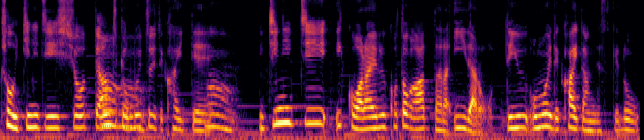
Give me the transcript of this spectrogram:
そう一日一生ってあの時思いついて書いて、うんうん、1日1個笑えることがあったらいいだろうっていう思いで書いたんですけど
